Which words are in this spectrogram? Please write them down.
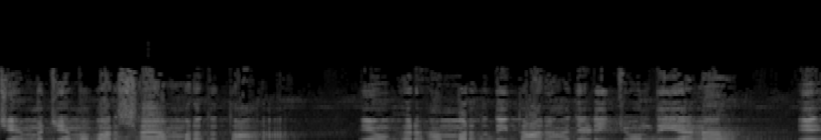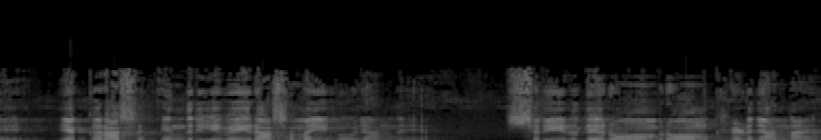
ਝਿਮ ਚਿੰਮ ਵਰਸਾ ਅੰਮ੍ਰਿਤ ਧਾਰਾ। ਇਉਂ ਫਿਰ ਅੰਮ੍ਰਿਤ ਦੀ ਧਾਰਾ ਜਿਹੜੀ ਚੋਂਦੀ ਹੈ ਨਾ ਇਹ ਇੱਕ ਰਸ ਇੰਦਰੀਏ ਵੀ ਰਸਮਈ ਹੋ ਜਾਂਦੇ ਆ। ਸਰੀਰ ਦੇ ਰੋਮ ਰੋਮ ਖਿੜ ਜਾਂਦਾ ਹੈ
